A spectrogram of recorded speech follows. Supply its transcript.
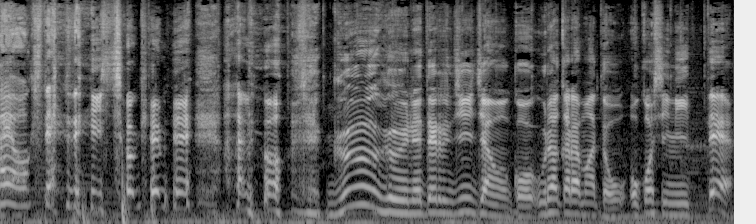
早起きてって一生懸命あのぐーぐー寝てるじいちゃんをこう裏から回って起こしに行って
